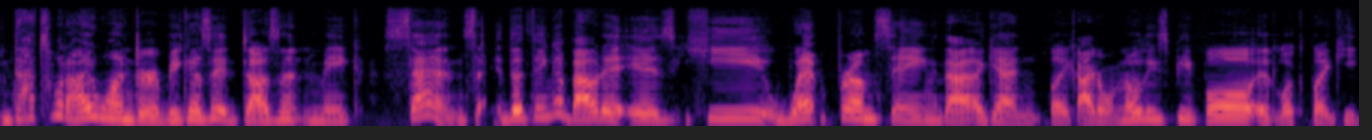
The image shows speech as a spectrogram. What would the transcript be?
that's what I wonder because it doesn't make sense. The thing about it is he went from saying that again, like I don't know these people, it looked like he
